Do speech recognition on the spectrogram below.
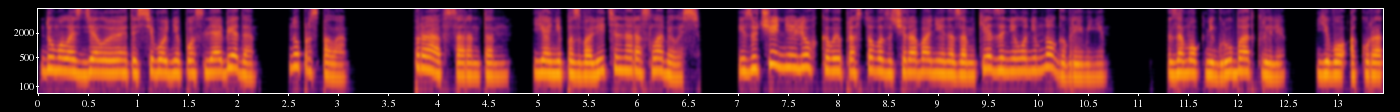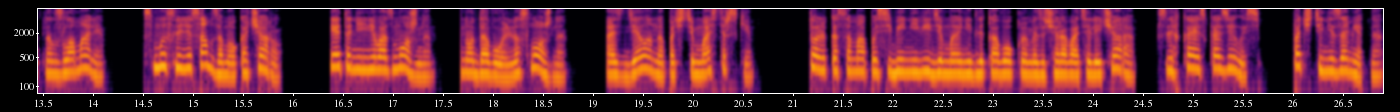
Думала, сделаю это сегодня после обеда, но проспала. Прав, Сарантон. Я непозволительно расслабилась. Изучение легкого и простого зачарования на замке заняло немного времени. Замок не грубо открыли, его аккуратно взломали. В смысле не сам замок, а чару. Это не невозможно, но довольно сложно, а сделано почти мастерски. Только сама по себе невидимая ни для кого, кроме зачарователей чара, слегка исказилась, почти незаметно.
